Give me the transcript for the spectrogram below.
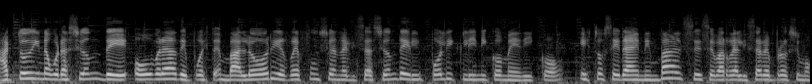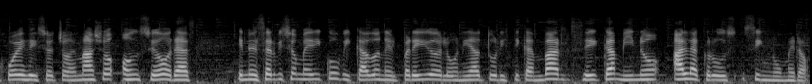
Acto de inauguración de obra de puesta en valor y refuncionalización del Policlínico Médico. Esto será en Embalse, se va a realizar el próximo jueves 18 de mayo, 11 horas, en el servicio médico ubicado en el predio de la Unidad Turística Embalse, camino a la Cruz sin número.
